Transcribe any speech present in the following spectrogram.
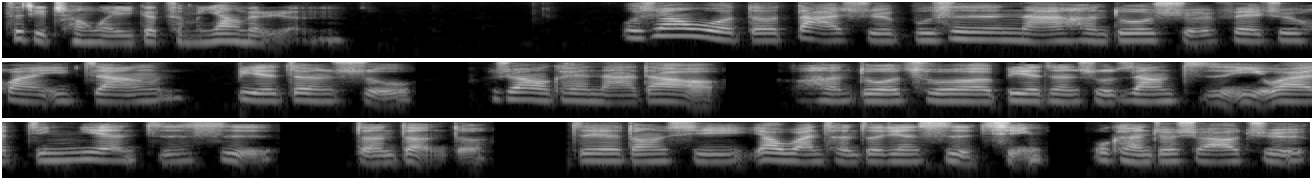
自己成为一个怎么样的人？我希望我的大学不是拿很多学费去换一张毕业证书，我希望我可以拿到很多除了毕业证书这张纸以外，经验、知识等等的这些东西。要完成这件事情，我可能就需要去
